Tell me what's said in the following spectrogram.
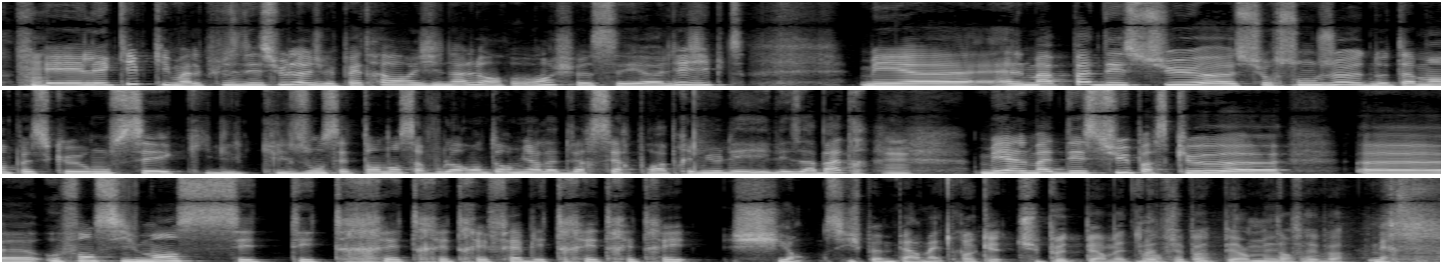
et l'équipe qui m'a le plus déçu, là, je vais pas être originale en revanche, c'est euh, l'Égypte. Mais euh, elle m'a pas déçu sur son jeu, notamment parce qu'on sait qu'ils ont cette tendance à vouloir endormir l'adversaire pour après mieux les, les abattre. Mm. Mais elle m'a déçu parce que euh, euh, offensivement, c'était très très très faible et très très très chiant, si je peux me permettre. Ok, tu peux te permettre, Ouais, t'en fais pas. te permettre. T'en fais pas. Merci.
